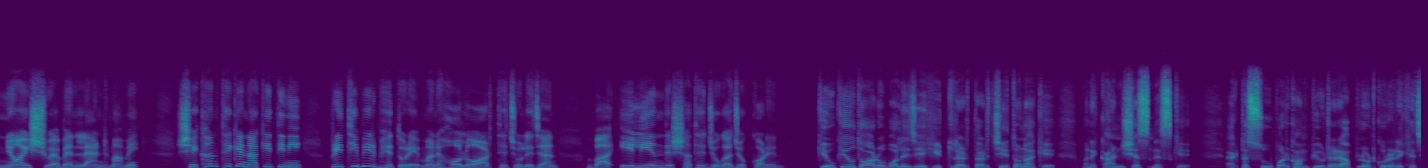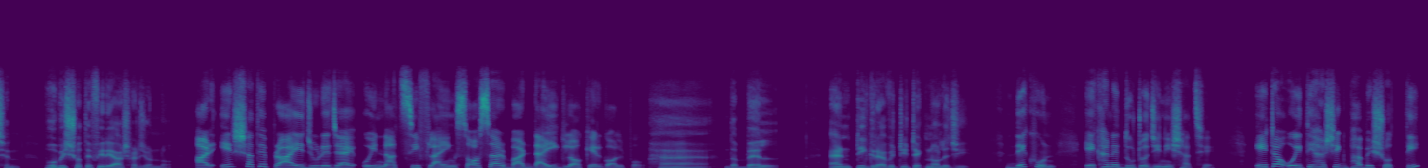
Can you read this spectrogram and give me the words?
নয়শোয়াবেন ল্যান্ড মামে সেখান থেকে নাকি তিনি পৃথিবীর ভেতরে মানে হলো আর্থে চলে যান বা এলিয়েনদের সাথে যোগাযোগ করেন। কেউ কেউ তো আরও বলে যে হিটলার তার চেতনাকে মানে কনসিয়াসনেসকে একটা সুপার কম্পিউটারে আপলোড করে রেখেছেন ভবিষ্যতে ফিরে আসার জন্য। আর এর সাথে প্রায় জুড়ে যায় ওই নাৎসি ফ্লাইং সসার বা ডাইগ্লকের গল্প। হ্যাঁ the bell anti gravity technology. দেখুন এখানে দুটো জিনিস আছে। এটা ঐতিহাসিকভাবে সত্যি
